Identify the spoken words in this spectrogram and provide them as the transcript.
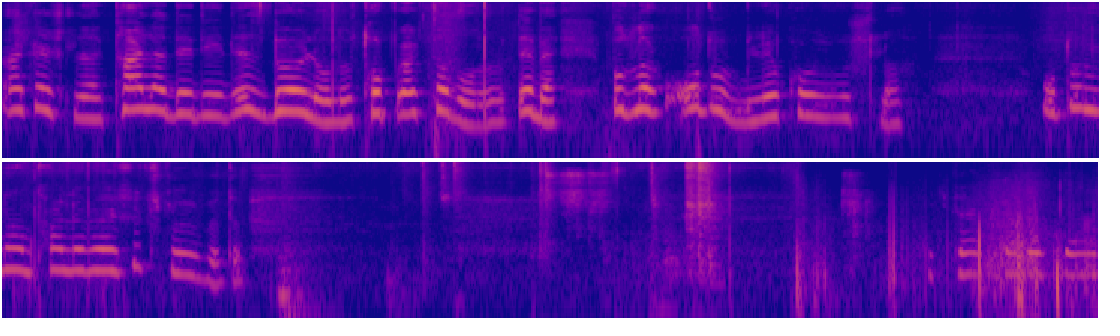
Arkadaşlar tarla dediğiniz böyle olur. Topraktan olur değil mi? Bunlar odun bile koymuşlar. Odundan tarla ben hiç görmedim. İki tane tarla var.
